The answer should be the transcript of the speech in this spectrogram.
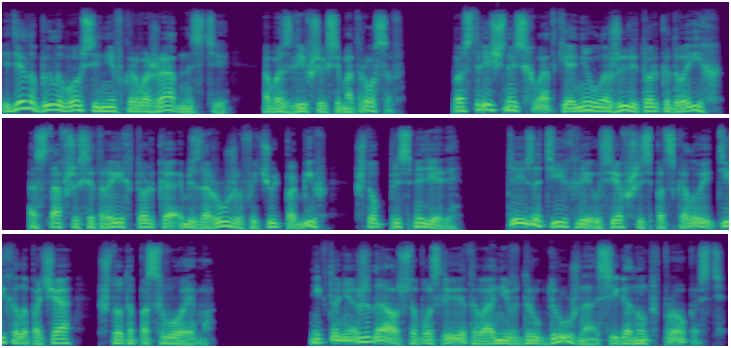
И дело было вовсе не в кровожадности обозлившихся матросов. Во встречной схватке они уложили только двоих, оставшихся троих только обезоружив и чуть побив, чтоб присмирели. Те и затихли, усевшись под скалой и тихо лопача что-то по-своему. Никто не ожидал, что после этого они вдруг дружно сиганут в пропасть.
